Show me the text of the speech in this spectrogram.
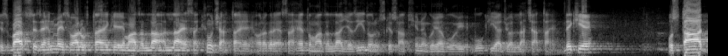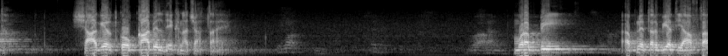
اس بات سے ذہن میں سوال اٹھتا ہے کہ معذ اللہ اللہ ایسا کیوں چاہتا ہے؟ اور اگر ایسا ہے تو معذ اللہ یزید اور اس کے ساتھیوں نے گویا وہ وہ کیا جو اللہ چاہتا ہے۔ دیکھیے، استاد شاگرد کو قابل دیکھنا چاہتا ہے۔ مربی اپنے تربیت یافتہ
